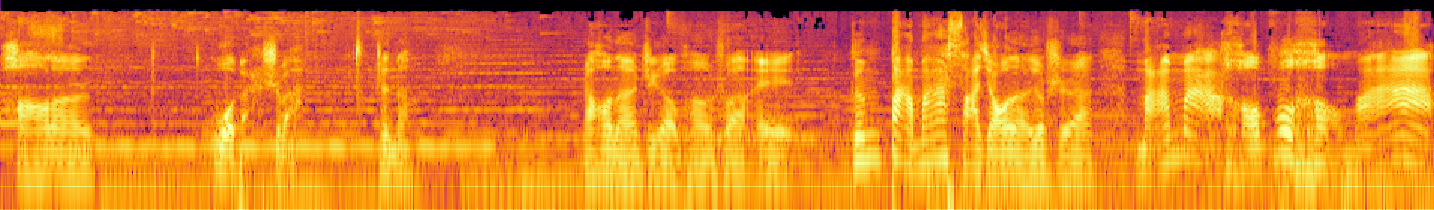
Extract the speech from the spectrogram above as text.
好好的过吧，是吧？真的。然后呢，这个朋友说，哎，跟爸妈撒娇呢，就是妈妈好不好嘛？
